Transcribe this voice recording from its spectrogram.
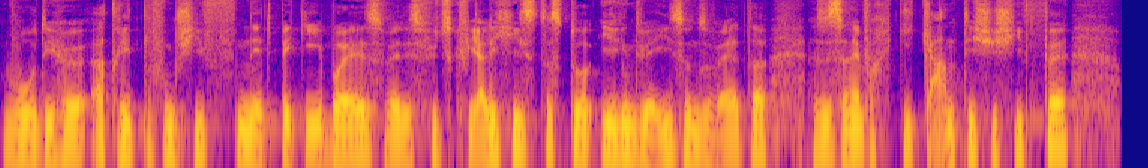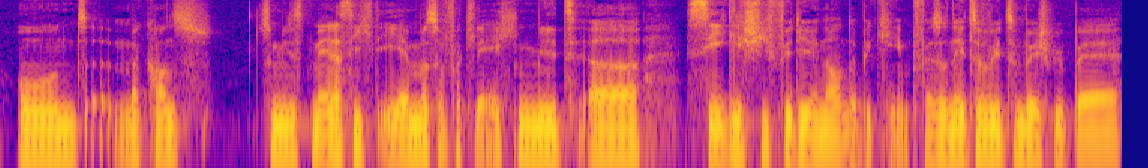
wo die, ein Drittel vom Schiff nicht begehbar ist, weil das viel zu gefährlich ist, dass da irgendwer ist und so weiter. Also es sind einfach gigantische Schiffe und man kann es zumindest meiner Sicht eher immer so vergleichen mit äh, Segelschiffe, die einander bekämpfen. Also nicht so wie zum Beispiel bei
